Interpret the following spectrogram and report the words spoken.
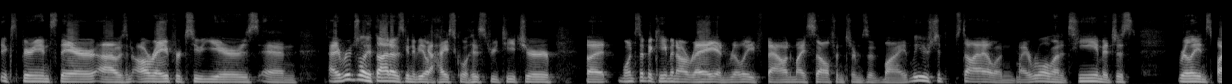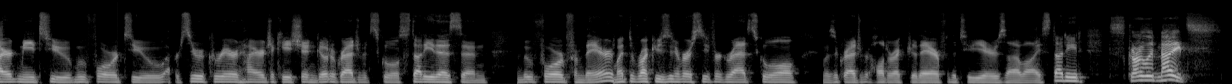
experience there. I was an RA for two years. And I originally thought I was going to be a high school history teacher. But once I became an RA and really found myself in terms of my leadership style and my role on a team, it just really inspired me to move forward to pursue a career in higher education, go to graduate school, study this, and move forward from there. Went to Rutgers University for grad school, was a graduate hall director there for the two years uh, while I studied. Scarlet Knights.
